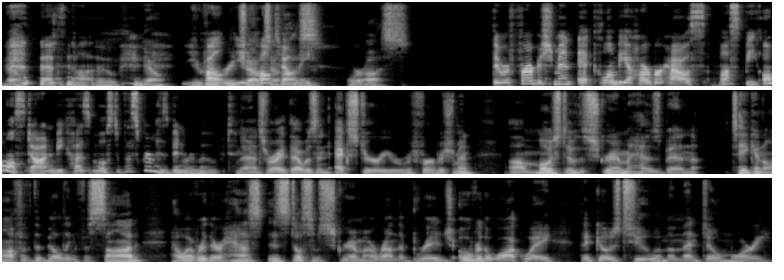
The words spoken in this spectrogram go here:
No, that's not who. no. You You, call- can reach you out call to Tony. us or us. The refurbishment at Columbia Harbor House must be almost done because most of the scrim has been removed. That's right. That was an exterior refurbishment. Um, most of the scrim has been taken off of the building facade. However, there has is still some scrim around the bridge over the walkway that goes to Memento Mori.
